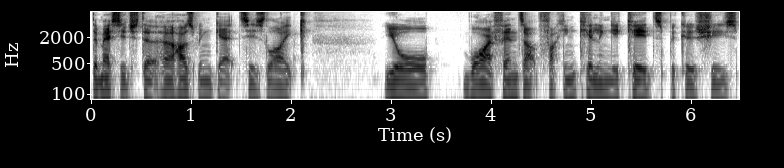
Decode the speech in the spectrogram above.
the message that her husband gets is like your wife ends up fucking killing your kids because she's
